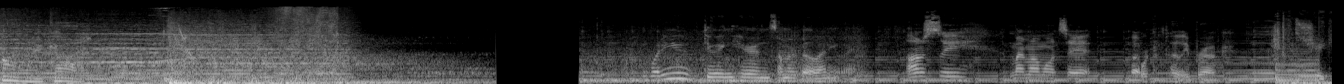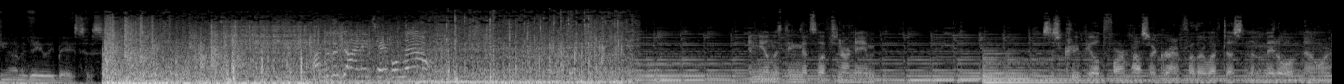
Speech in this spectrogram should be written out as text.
Oh my god. What are you doing here in Summerville anyway? Honestly, my mom won't say it, but we're completely broke. It's shaking on a daily basis. Under the dining table now! And the only thing that's left in our name is this creepy old farmhouse our grandfather left us in the middle of nowhere.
